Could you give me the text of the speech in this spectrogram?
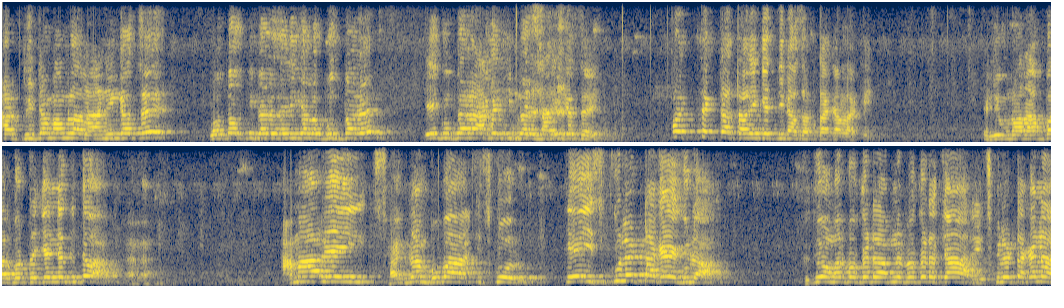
আর দুইটা মামলা রানিং আছে। গত কিবারে জানি গেল, বুধবারে। এই বুধবারে আগের কিবারে তারিখ আছে প্রত্যেকটা তারিখে তিন হাজার টাকা লাগে। এটি ওনার আব্বার পর থেকে এনে দিত আমার এই ছয়গ্রাম বোবা স্কুল, এই স্কুলের টাকা এগুলা। শুধু আমার পকেটে, আপনার পকেটে চার স্কুলের টাকা না।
